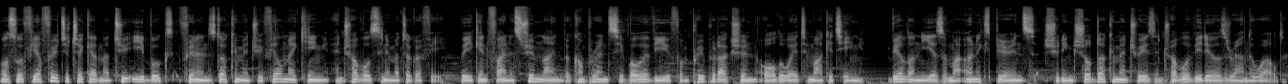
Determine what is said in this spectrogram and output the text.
Also, feel free to check out my two ebooks, Freelance Documentary Filmmaking and Travel Cinematography, where you can find a streamlined but comprehensive overview from pre-production all the way to marketing, built on years of my own experience shooting short documentaries and travel videos around the world.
